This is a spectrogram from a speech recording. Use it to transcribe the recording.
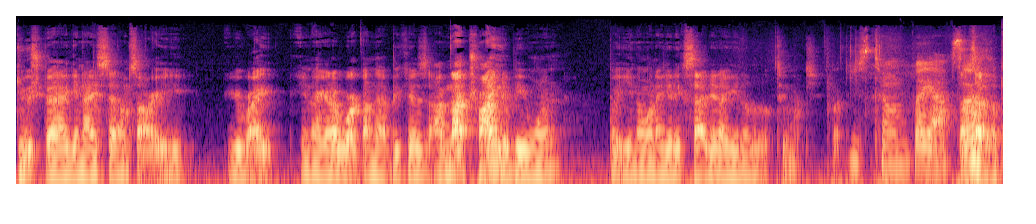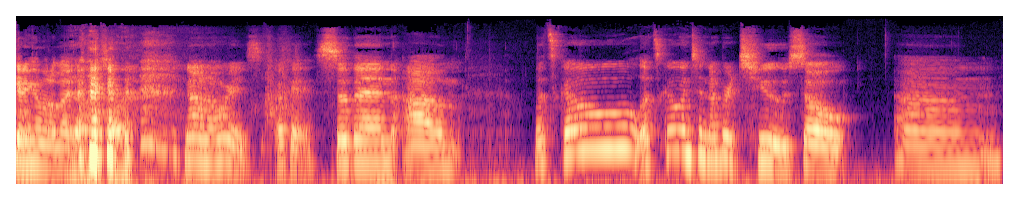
douchebag, and I said I'm sorry. You're right, and I gotta work on that because I'm not trying to be one. But you know, when I get excited, I get a little too much. But Just tone, but yeah. So getting point. a little bit. Yeah, sorry. no, no worries. Okay, so then um, let's go. Let's go into number two. So, um,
